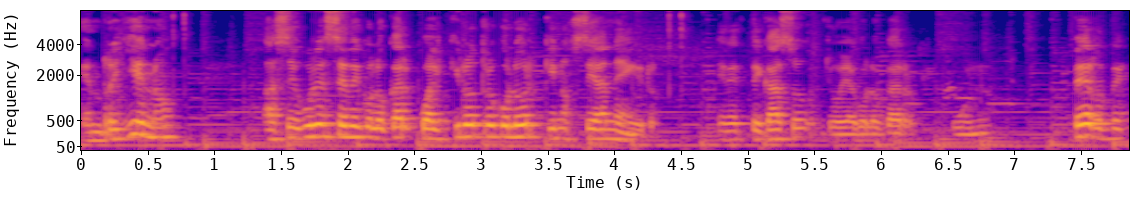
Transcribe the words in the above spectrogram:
En relleno, asegúrense de colocar cualquier otro color que no sea negro. En este caso yo voy a colocar un verde,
